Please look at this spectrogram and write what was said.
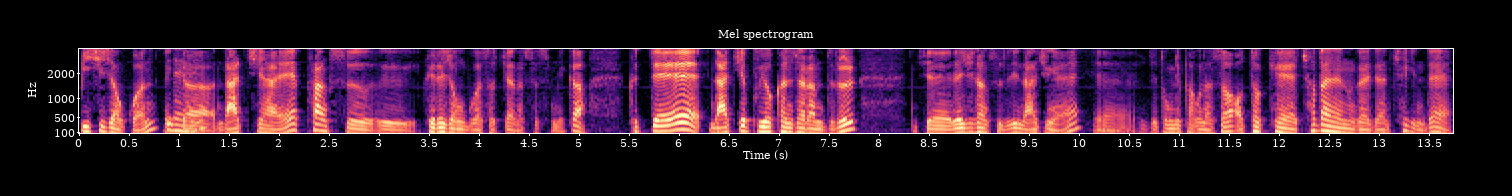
BC 정권, 그러니까 나치하에 프랑스 의 괴뢰 정부가 섰지 않았었습니까? 그때 나치에 부역한 사람들을 이제 레지당수들이 나중에 예, 이제 독립하고 나서 어떻게 처단했는가에 대한 책인데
